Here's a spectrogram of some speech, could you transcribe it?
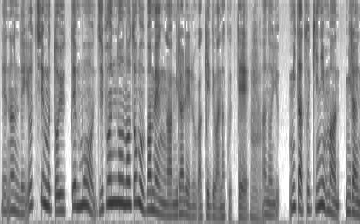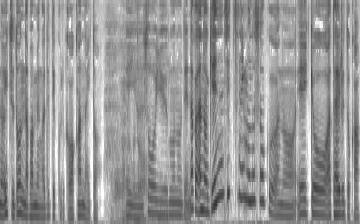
でなんで予知夢といっても自分の望む場面が見られるわけではなくて、うん。あのゆ見た時に、まあ、未来のいつどんな場面が出てくるかわかんないと。いうそういうもので。だからあの現実にものすごくあの影響を与えるとか、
